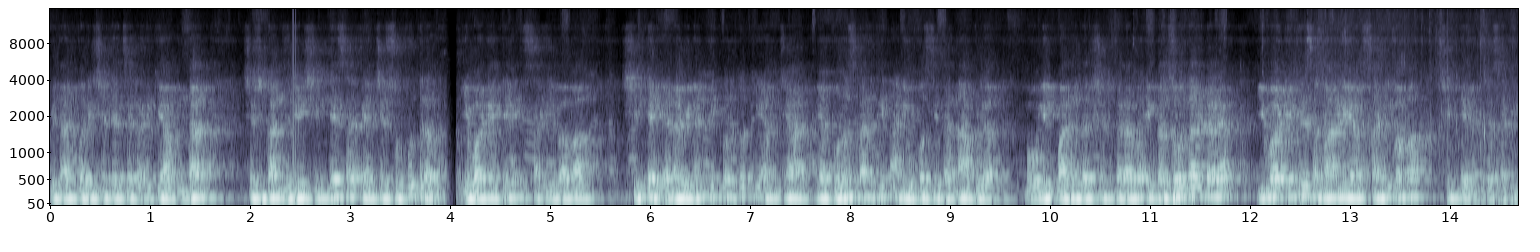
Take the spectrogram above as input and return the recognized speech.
विधान परिषदेचे लाडके आमदार शशिकांतजी शिंदे साहेब यांचे सुपुत्र युवा नेते साईबाबा शिंदे यांना विनंती करतो की आमच्या या पुरस्कार्थींना आणि उपस्थितांना आपलं मौलिक मार्गदर्शन करावं. एकदा जोरदार टाळ्या. युवा नेते सन्माननीय साईबाबा शिंदे यांच्यासाठी.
